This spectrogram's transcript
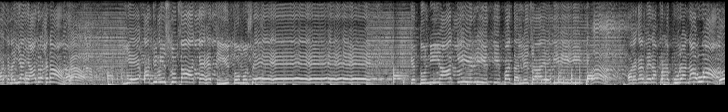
और कन्हैया, याद रखना, ये अग्नि सुता कहती तुमसे कि दुनिया की रीति बदल जाएगी। और अगर मेरा प्रण पूरा ना हुआ तो?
